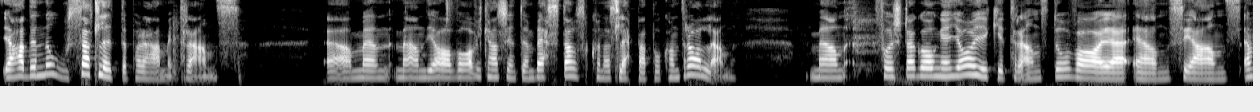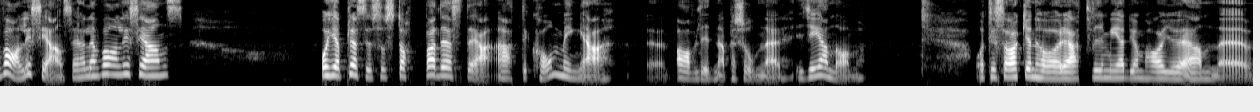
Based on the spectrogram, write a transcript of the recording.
jag hade nosat lite på det här med trans. Uh, men, men jag var väl kanske inte den bästa att kunna släppa på kontrollen. Men första gången jag gick i trans, då var det en seans, en vanlig seans. Jag höll en vanlig seans och helt plötsligt så stoppades det att det kom inga eh, avlidna personer igenom. Och till saken hör att vi medium har ju en, eh,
